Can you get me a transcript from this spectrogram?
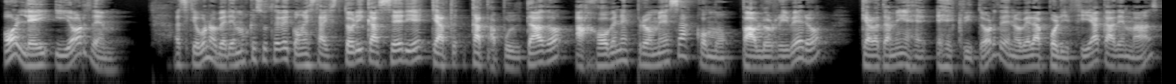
o Ley y Orden. Así que bueno, veremos qué sucede con esta histórica serie que ha catapultado a jóvenes promesas como Pablo Rivero, que ahora también es, es escritor de novela policíaca además,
